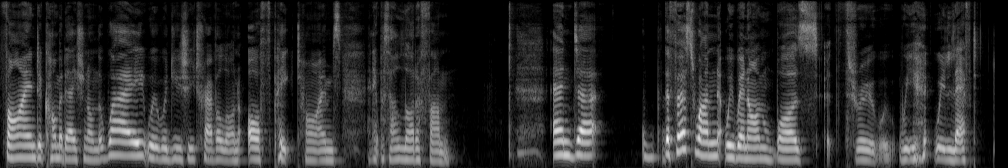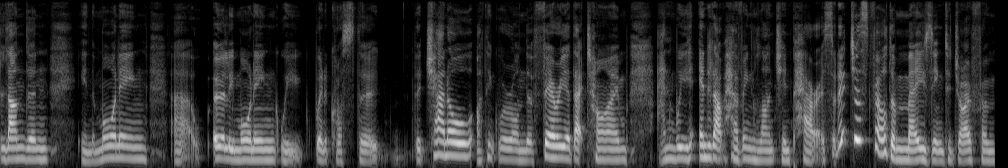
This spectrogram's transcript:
find accommodation on the way. We would usually travel on off peak times, and it was a lot of fun. And uh, the first one we went on was through we we left London in the morning, uh, early morning. We went across the the channel. I think we were on the ferry at that time, and we ended up having lunch in Paris. And it just felt amazing to drive from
